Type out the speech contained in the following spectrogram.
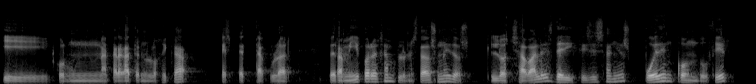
y con una carga tecnológica espectacular. Pero a mí, por ejemplo, en Estados Unidos, los chavales de 16 años pueden conducir.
